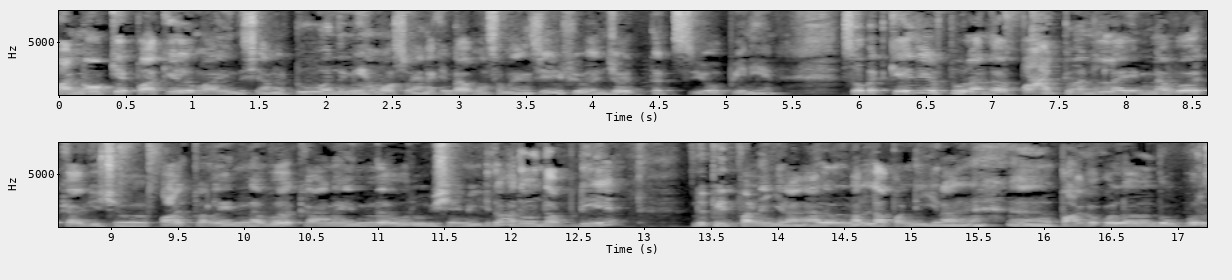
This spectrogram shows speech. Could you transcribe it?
மண் ஓகே பார்க்கலுமா இருந்துச்சு. ஆனால் டூ வந்து மிக மோசம். எனக்கு என்ன மோசமாக இருந்துச்சு. If you enjoy that's you opinion so but KGF டூவில் அந்த பார்ட் ஒன்ல என்ன ஒர்க் ஆகிச்சோ பார்ட் ஒனில் என்ன ஒர்க் ஆன எந்த ஒரு விஷயம் இருக்குதோ அதை வந்து அப்படியே ரிப்பீட் பண்ணிக்கிறாங்க. அதை வந்து நல்லா பண்ணிக்கிறாங்க. பார்க்கக்குள்ள வந்து ஒவ்வொரு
